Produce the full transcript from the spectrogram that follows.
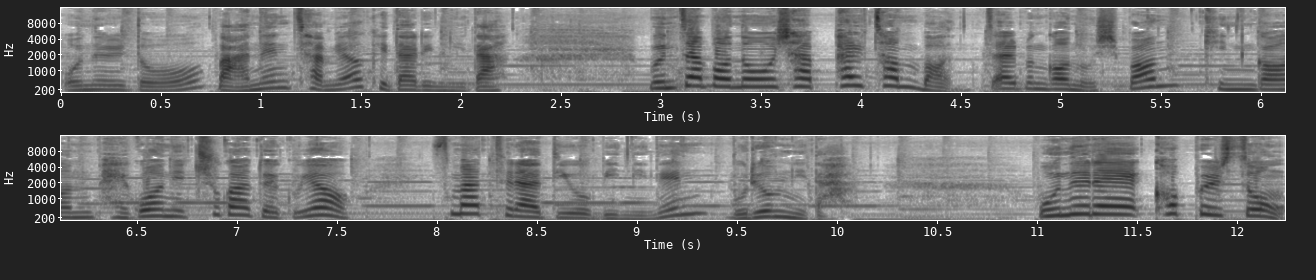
오늘도 많은 참여 기다립니다. 문자번호 샵 8000번, 짧은 건 50원, 긴 건 100원이 추가되고요. 스마트 라디오 미니는 무료입니다. 오늘의 커플송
